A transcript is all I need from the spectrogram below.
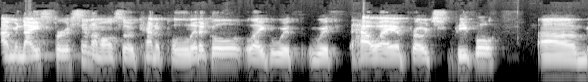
I'm a nice person. I'm also kind of political, like with with how I approach people. Um,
